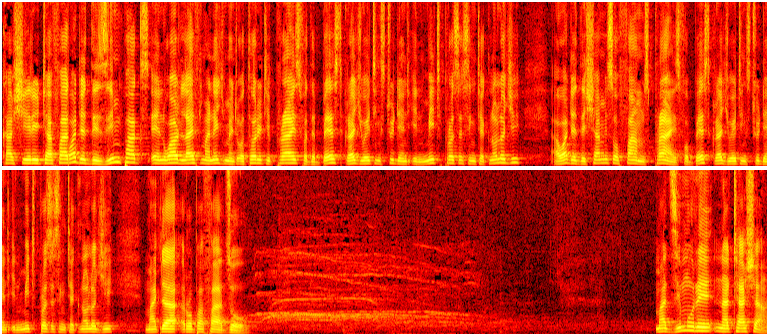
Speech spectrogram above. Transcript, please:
Kashiri Tafa awarded the ZimParks and Wildlife Management Authority Prize for the Best Graduating Student in Meat Processing Technology, uh, awarded the Shamiso Farms Prize for Best Graduating Student in Meat Processing Technology, Majda Ropafadzo. Madzimure Natasha.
